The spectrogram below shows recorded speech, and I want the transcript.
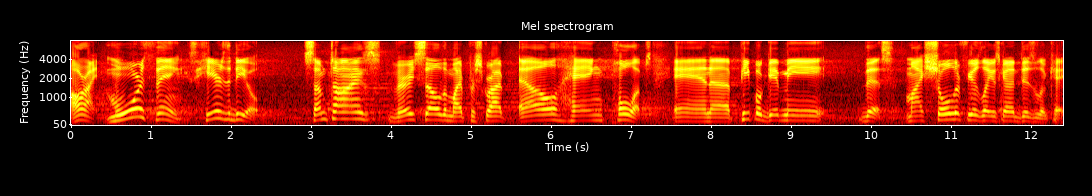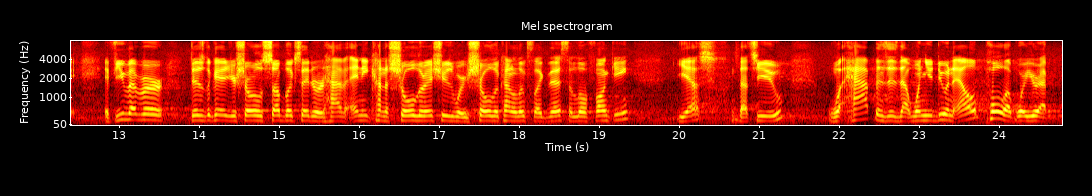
All right, more things. Here's the deal. Sometimes, very seldom, I prescribe L hang pull-ups, and uh, people give me this. My shoulder feels like it's gonna dislocate. If you've ever dislocated your shoulder, subluxated, or have any kind of shoulder issues where your shoulder kind of looks like this, a little funky, yes, that's you. What happens is that when you do an L pull-up where you're at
